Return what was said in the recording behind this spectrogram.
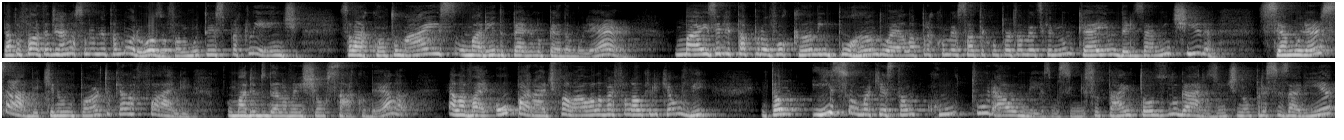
Dá para falar até de relacionamento amoroso, eu falo muito isso para cliente. Sei lá, quanto mais o marido pega no pé da mulher, mais ele está provocando, empurrando ela para começar a ter comportamentos que ele não quer, e um deles é a mentira. Se a mulher sabe que não importa o que ela fale, o marido dela vai encher o saco dela, ela vai ou parar de falar ou ela vai falar o que ele quer ouvir. Então, isso é uma questão cultural mesmo, assim, isso está em todos os lugares. A gente não precisaria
